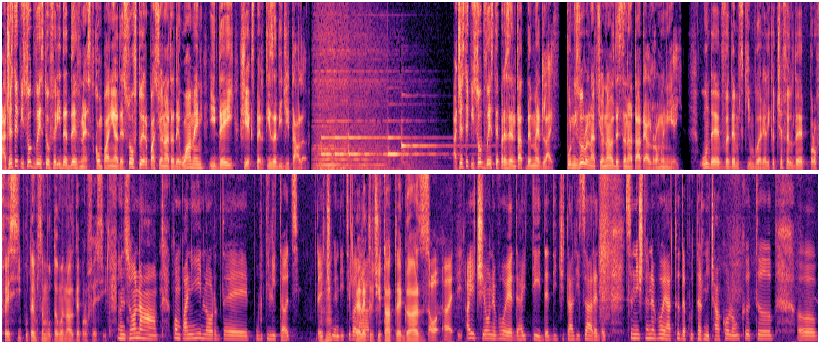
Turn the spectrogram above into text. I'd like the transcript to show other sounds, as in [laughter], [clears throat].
Acest episod vă este oferit de DevNest, compania de software pasionată de oameni, idei și expertiză digitală. Acest episod vă este prezentat de MedLife, furnizorul național de sănătate al României. Unde vedem schimbări? Adică ce fel de profesii putem să mutăm în alte profesii? În zona companiilor de utilități, deci uh-huh. gândiți-vă Electricitate, la... gaz. Tot, aici e o nevoie de IT, de digitalizare, deci sunt niște nevoi atât de puternice acolo încât uh, uh,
